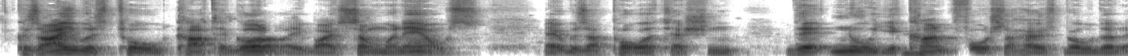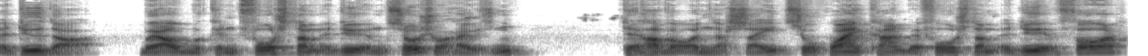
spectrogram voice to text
Because I was told categorically by someone else it was a politician that no, you mm. can't force a house builder to do that. Well, we can force them to do it in social housing to have it on their site. So why can't we force them to do it for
